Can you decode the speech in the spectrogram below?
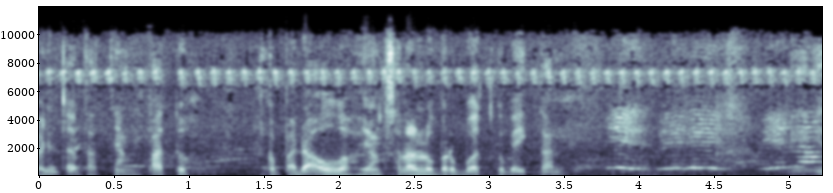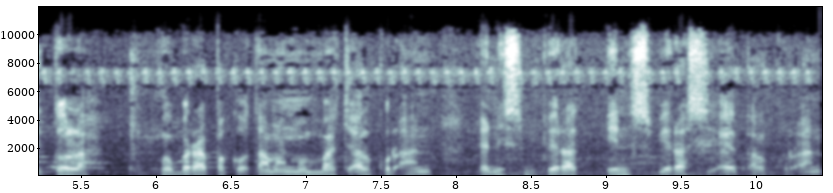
pencatat yang patuh kepada Allah yang selalu berbuat kebaikan. Itulah beberapa keutamaan membaca Al-Quran dan inspirasi ayat Al-Quran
